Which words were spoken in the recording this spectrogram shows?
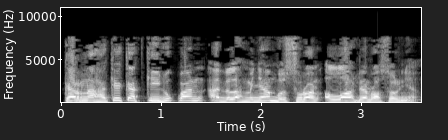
Karena hakikat kehidupan adalah menyambut seruan Allah dan Rasulnya.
